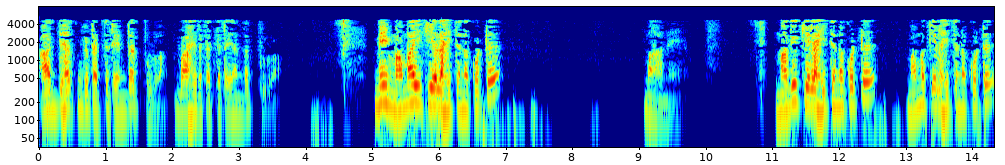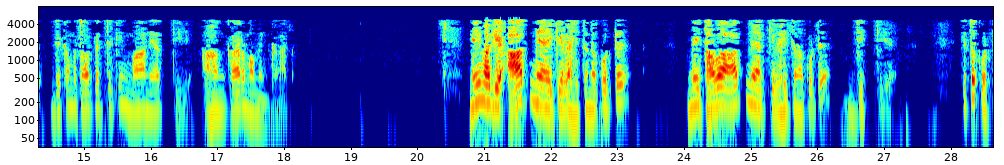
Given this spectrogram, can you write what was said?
ආධ්‍යාත්මික පැත්තට එන්නත් පුළුවන්. බාහිර පැත්තට යන්නත් පුළුවන්. මේ මමයි කියලා හිතනකොට මානය. මගේ කියලා හිතනකොට මම කියලා හිතනකොට දෙකම තව පැත්තකින් මානයක් තියෙයි. අහංකාර මමෙන්කාර. මේ මගේ ආත්මයයි කියලා හිතනකොට මේ තව ආත්මයක් කියලා හිතනකොට දික්තිය. එතකොට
